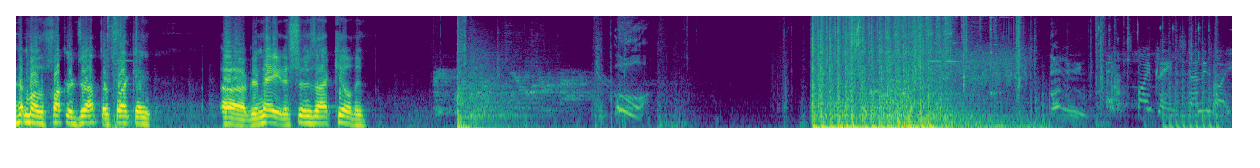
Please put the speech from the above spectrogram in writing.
That motherfucker dropped a fucking uh, grenade as soon as I killed him. Spy plane standing by.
